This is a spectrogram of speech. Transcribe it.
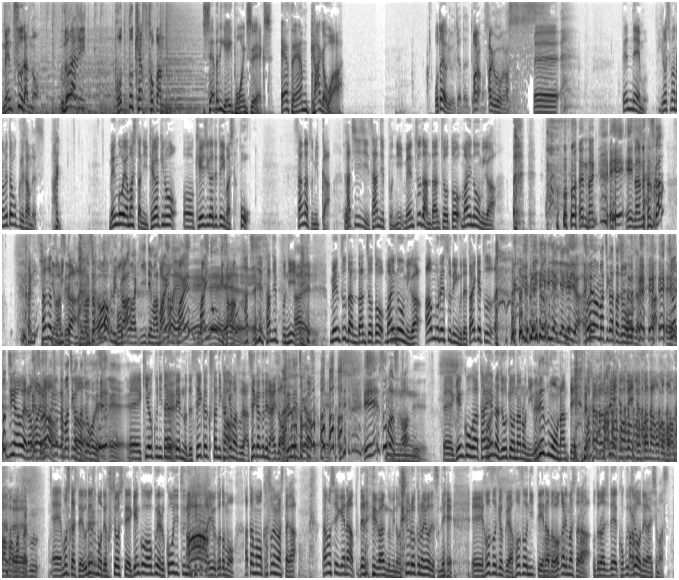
メンツー団のウドラジポッドキャスト版78.6 FM Kagawa. お便りをいただいておあら、りますありがとうございます。えー、ペンネーム広島のベタボックリさんですはい。面号山下に手書きのお掲示が出ていましたほう。3月3日8時30分にメンツー団団長と舞の海が 何え、え、何なんですか？何？3月3日。聞いてますよ。3月3日？僕は聞いてますよ。前前前の海さん？ええ。8時30分に、はい。メンツー団団長と舞の海がアームレスリングで対決。いやいやいやいや。それは間違った情報じゃないですか。ちょっと違うやろ、これな。ちょっと間違った情報ですよ。ええええ。ー記憶に頼っているので正確さに欠けますが、正確でないぞ。え全然違いますよ。ええ、そうなんですか？えええー原稿が大変な状況なのに、腕相撲なんて、せえへんせえへん、そんなこと。まあまあまあまあ、全く。えーもしかして腕相撲で負傷して原稿が遅れる口実にとかいうことも頭をかすめましたが、楽しげなテレビ番組の収録のようですね。えー放送局や放送日程など分かりましたら、うどらじで告知をお願いします。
